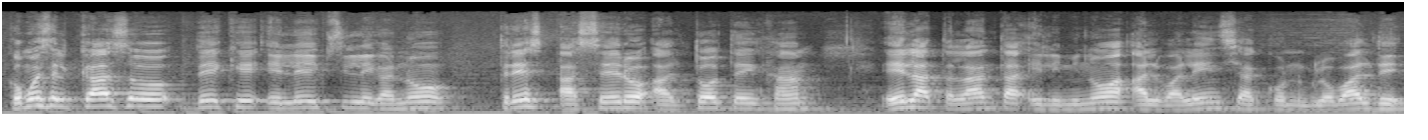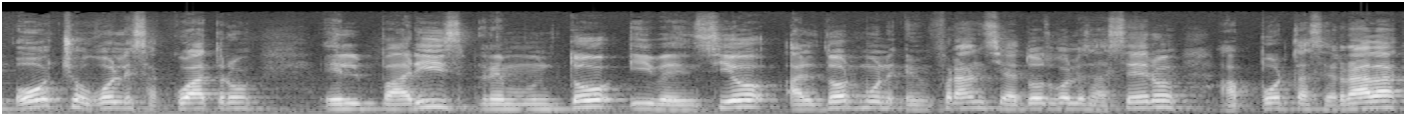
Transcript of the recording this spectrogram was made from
Como es el caso de que el Leipzig le ganó 3 a 0 al Tottenham, el Atalanta eliminó al Valencia con global de 8 goles a 4. El París remontó y venció al Dortmund en Francia 2 goles a 0 a puerta cerrada,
